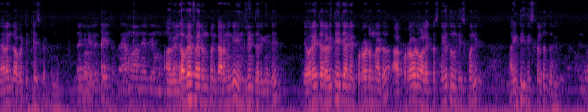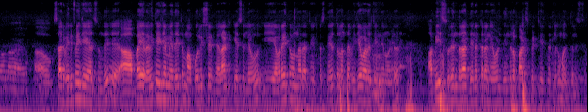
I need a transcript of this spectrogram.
నేరం కాబట్టి కేసు కట్టింది. ఆ లవ్ ఫైర్ ఉండటం కారణంగా ఇన్సిడెంట్ జరిగింది. ఎవరైతే రవితేజ అనే కుర్రాడు ఉన్నాడో ఆ కుర్రాడు వాళ్ళ యొక్క స్నేహితులను తీసుకొని ఆ ఇంటికి తీసుకెళ్ళడం జరిగింది. ఒకసారి వెరిఫై చేయాల్సి ఉంది ఆ అబ్బాయి రవితేజ మీద అయితే మా పోలీస్ స్టేషన్ ఎలాంటి కేసులు లేవు. ఈ ఎవరైతే ఉన్నారో అతని యొక్క స్నేహితులంతా విజయవాడకు చెందిన వాళ్ళు. అభి సురేంద్ర దినకర్ అనేవాళ్ళు ఇందులో పార్టిసిపేట్ చేసినట్లుగా మాకు తెలుస్తుంది.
